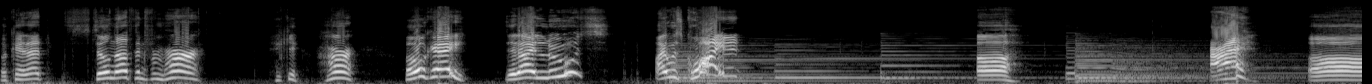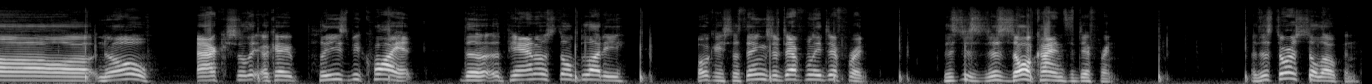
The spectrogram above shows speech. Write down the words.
Okay, that's still nothing from her. Okay, her. Okay, did I lose? I was quiet. Uh. I. Uh, no. Actually, okay, please be quiet. The, the piano's still bloody. Okay, so things are definitely different. This is this is all kinds of different. This door's still open.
